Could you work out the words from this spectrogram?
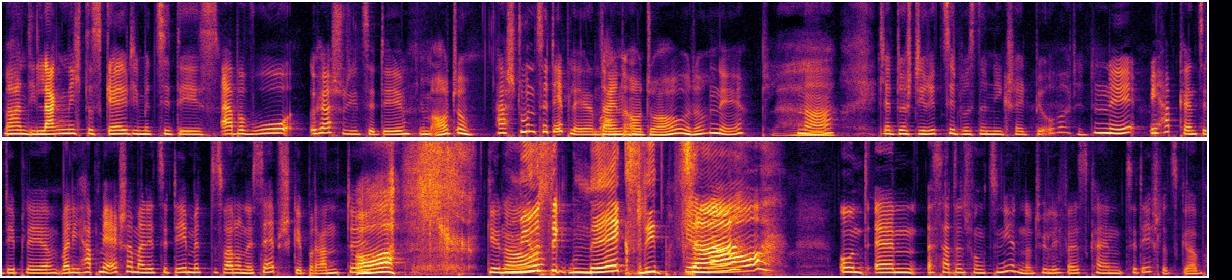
machen die lang nicht das Geld wie mit CDs. Aber wo hörst du die CD? Im Auto. Hast du einen CD-Player im Dein Auto? Auto auch, oder? Nee. Klar. Na. Ich glaube, du hast die Ritze, du hast noch nie gescheit beobachtet. Nee, ich habe keinen CD-Player, weil ich habe mir extra mal eine CD mit, das war noch eine selbstgebrannte. Oh, genau. Music Max Liza. Genau. Und ähm, es hat nicht funktioniert natürlich, weil es keinen CD-Schlitz gab.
